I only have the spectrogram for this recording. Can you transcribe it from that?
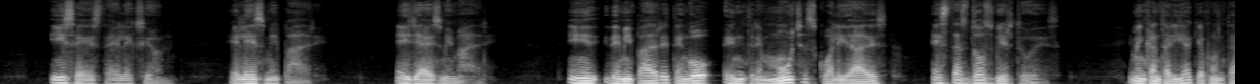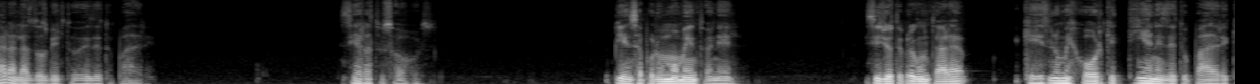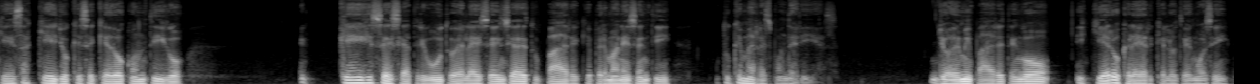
hice esta elección. Él es mi padre, ella es mi madre. Y de mi padre tengo entre muchas cualidades estas dos virtudes. Y me encantaría que apuntara las dos virtudes de tu padre. Cierra tus ojos. Piensa por un momento en Él. Si yo te preguntara, ¿qué es lo mejor que tienes de tu Padre? ¿Qué es aquello que se quedó contigo? ¿Qué es ese atributo de la esencia de tu Padre que permanece en ti? ¿Tú qué me responderías? Yo de mi Padre tengo, y quiero creer que lo tengo así,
